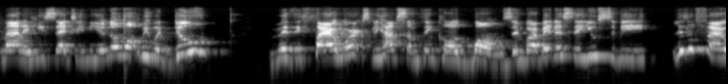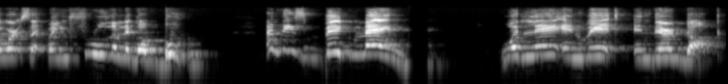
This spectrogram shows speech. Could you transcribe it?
man, and he said to me, "You know what we would do with the fireworks? We have something called bombs. In Barbados, they used to be little fireworks that when you threw them, they go boom. And these big men would lay in wait in their dock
